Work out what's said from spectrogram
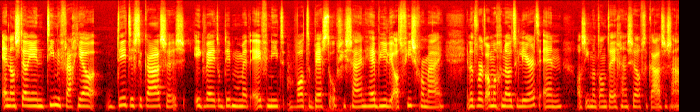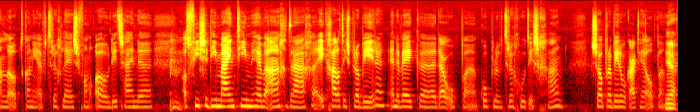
en dan stel je in het team de vraag: ja, dit is de casus. Ik weet op dit moment even niet wat de beste opties zijn. Hebben jullie advies voor mij? En dat wordt allemaal genotuleerd. En als iemand dan tegen eenzelfde casus aanloopt, kan hij even teruglezen van: oh, dit zijn de adviezen die mijn team hebben aangedragen. Ik ga dat eens proberen. En de week eh, daarop eh, koppelen we terug hoe het is gegaan. Zo proberen we elkaar te helpen. Ja,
